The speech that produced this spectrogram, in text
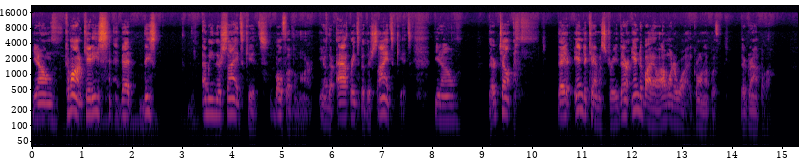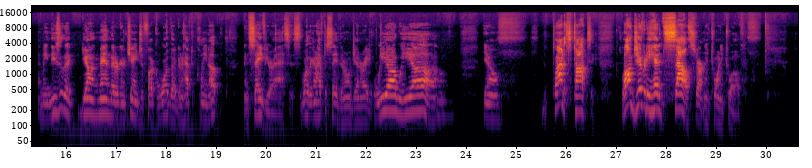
You know, come on, kiddies. But these, I mean, they're science kids. Both of them are. You know, they're athletes, but they're science kids. You know, they're telling they're into chemistry. They're into bio. I wonder why, growing up with their grandpa. I mean, these are the young men that are going to change the fucking world. They're going to have to clean up and save your asses. Well, they're going to have to save their own generation. We are, we are. You know, the planet's toxic. Longevity headed south starting in 2012.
